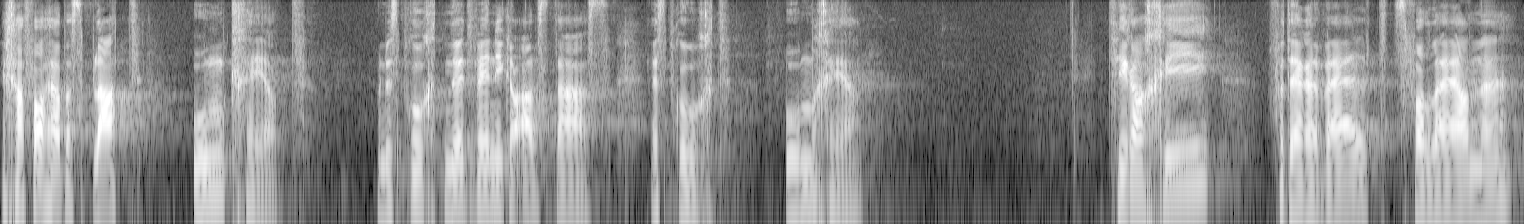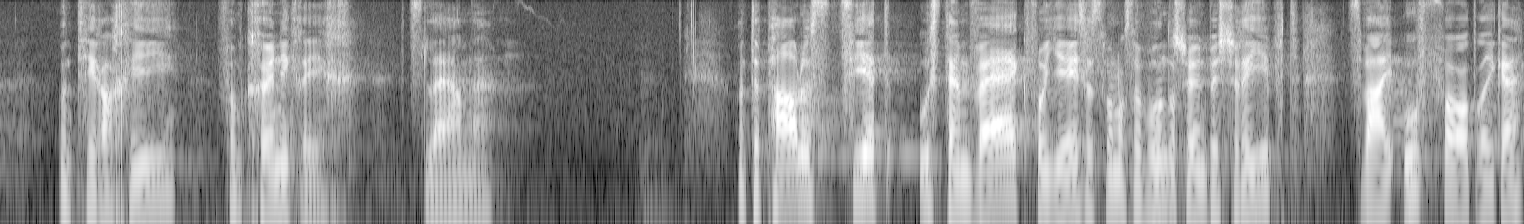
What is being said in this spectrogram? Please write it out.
Ich habe vorher das Blatt umkehrt. Und es braucht nicht weniger als das. Es braucht Umkehr. Die Hierarchie von dieser Welt zu verlernen und die Hierarchie vom Königreich zu lernen. Und der Paulus zieht aus dem Weg von Jesus, den er so wunderschön beschreibt, zwei Aufforderungen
